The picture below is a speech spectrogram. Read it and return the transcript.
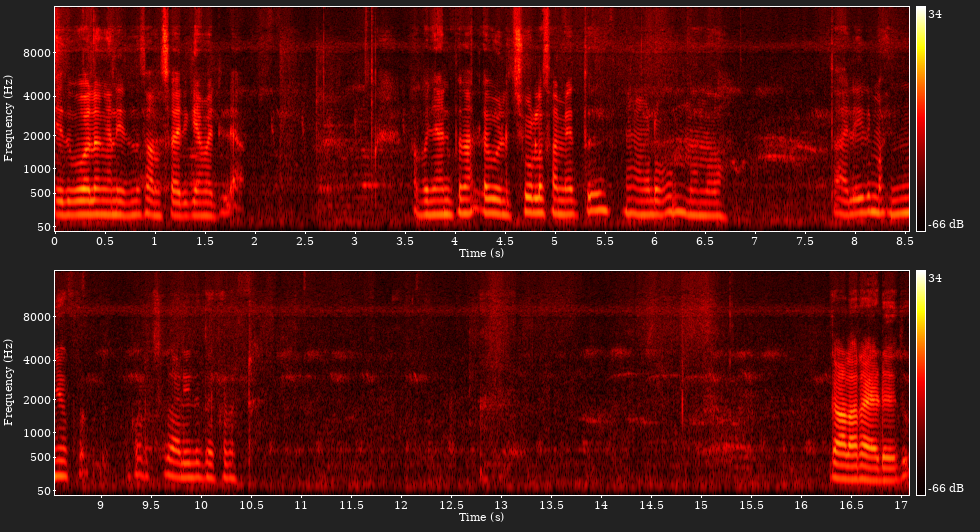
ഇതുപോലെ അങ്ങനെ ഇരുന്ന് സംസാരിക്കാൻ പറ്റില്ല. അപ്പോൾ ഞാനിപ്പോൾ നല്ല വെളിച്ചമുള്ള സമയത്ത് ഞാൻ അങ്ങോട്ട് നിന്നതാണ് തലയിൽ മഞ്ഞൊക്കെ കുറച്ച് തലയിൽ ഇതൊക്കെ ഇട്ട് കളർ ആഡ് ചെയ്തു.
